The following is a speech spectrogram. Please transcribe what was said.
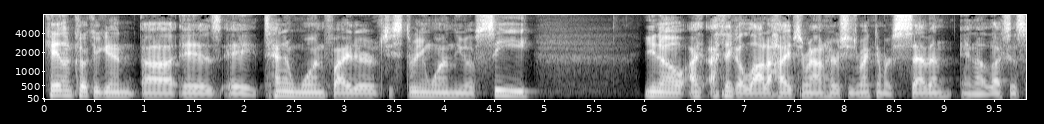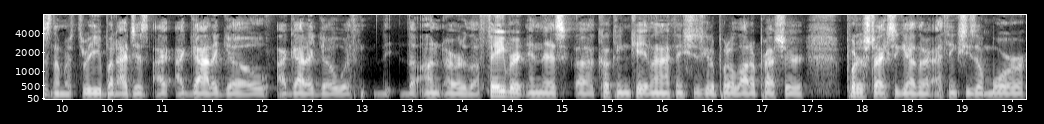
Caitlin Chookagian uh, is a 10 and 1 fighter. She's 3 and 1 the UFC you know, I, I think a lot of hypes around her. She's ranked number seven, and Alexis is number three. But I just I, I gotta go. I gotta go with the, the un, or the favorite in this uh, cooking Caitlin. I think she's gonna put a lot of pressure, put her strikes together. I think she's a more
